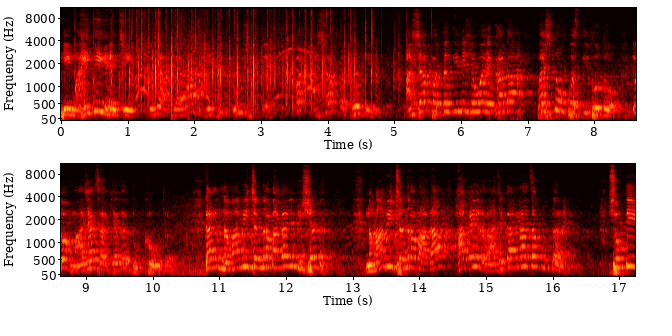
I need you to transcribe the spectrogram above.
ही माहिती घ्यायची म्हणजे आपल्याला माहिती मिळू शकते. पण अशा पद्धतीने अशा पद्धतीने जेव्हा एखादा प्रश्न उपस्थित होतो तेव्हा माझ्यासारख्याला दुःख होतं. कारण नमामी चंद्रभागा हे मिशन आहे. नमामी चंद्रभागा हा काही राजकारणाचा मुद्दा नाही. शेवटी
